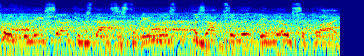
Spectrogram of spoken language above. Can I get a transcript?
front in these circumstances, to be honest. There's absolutely no supply.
